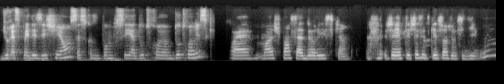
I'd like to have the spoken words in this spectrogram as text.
du respect des échéances. Est-ce que vous pensez à d'autres risques? Ouais, moi je pense à deux risques. J'ai réfléchi à cette question, je me suis dit, hmm,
